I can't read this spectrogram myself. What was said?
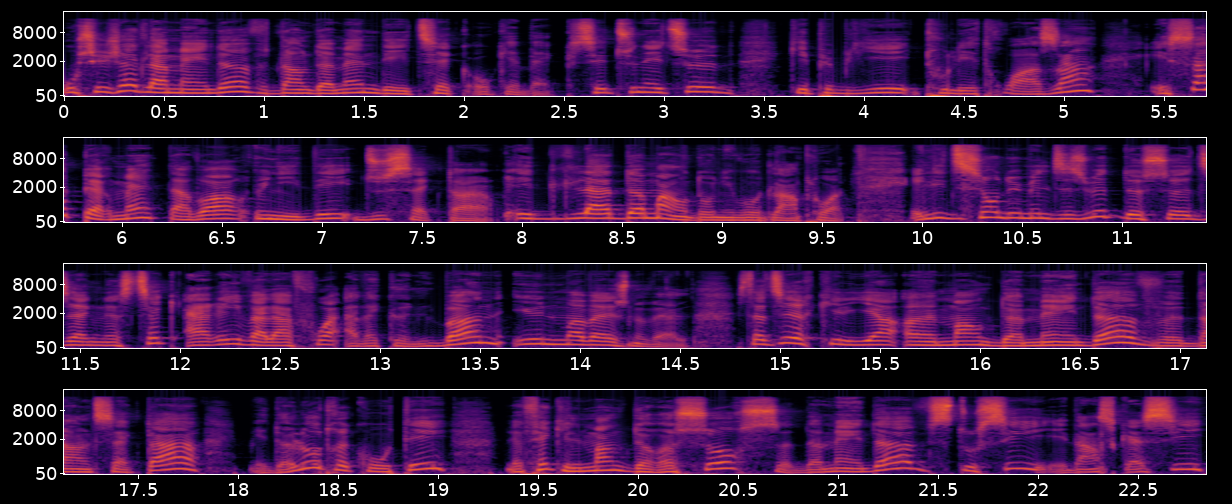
au sujet de la main-d'œuvre dans le domaine des TIC au Québec. C'est une étude qui est publiée tous les trois ans et ça permet d'avoir une idée du secteur et de la demande au niveau de l'emploi. Et l'édition 2018 de ce diagnostic arrive à la fois avec une bonne et une mauvaise nouvelle. C'est-à-dire qu'il y a un manque de main-d'œuvre dans le secteur, mais de l'autre côté, le fait qu'il manque de ressources, de main-d'œuvre, c'est aussi, et dans ce cas-ci,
